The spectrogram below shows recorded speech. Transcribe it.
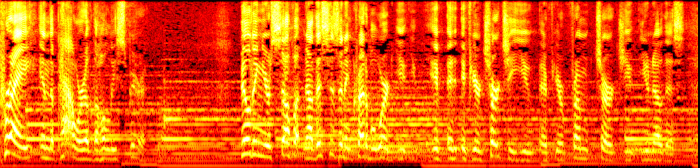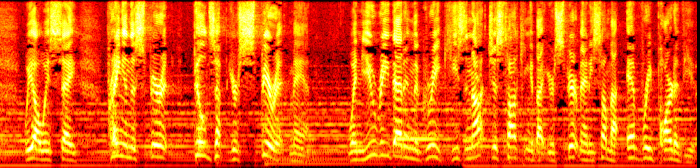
pray in the power of the Holy Spirit. Building yourself up. Now, this is an incredible word. You, you, if, if you're churchy, you if you're from church, you, you know this. We always say, praying in the Spirit builds up your spirit, man. When you read that in the Greek, he's not just talking about your spirit, man. He's talking about every part of you.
